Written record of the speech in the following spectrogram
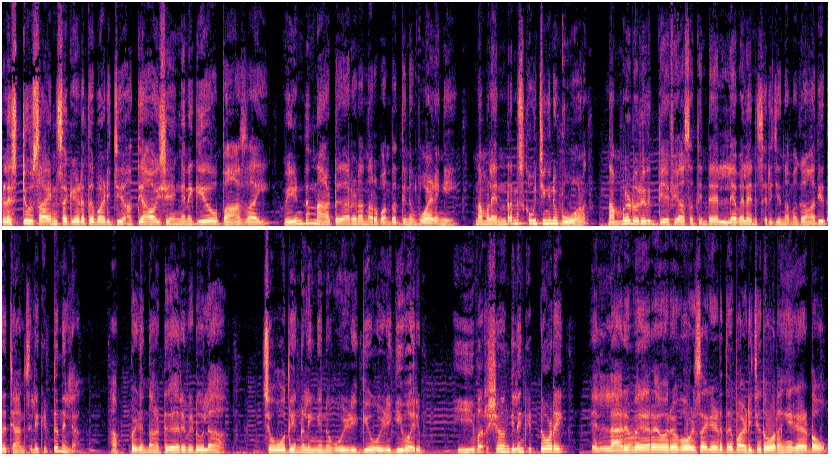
പ്ലസ് ടു സയൻസ് ഒക്കെ എടുത്ത് പഠിച്ച് അത്യാവശ്യം എങ്ങനെയൊക്കെയോ പാസ്സായി. വീണ്ടും നാട്ടുകാരുടെ നിർബന്ധത്തിന് വഴങ്ങി. നമ്മൾ എൻട്രൻസ് കോച്ചിങ്ങിന് പോവാണ്. നമ്മളുടെ ഒരു വിദ്യാഭ്യാസത്തിന്റെ ലെവൽ അനുസരിച്ച് നമുക്ക് ആദ്യത്തെ ചാൻസിൽ കിട്ടുന്നില്ല. അപ്പോഴും നാട്ടുകാർ വിടൂല. ചോദ്യങ്ങൾ ഇങ്ങനെ ഒഴുകി ഒഴുകി വരും. ഈ വർഷമെങ്കിലും കിട്ടോടെ? എല്ലാരും വേറെ ഓരോ കോഴ്സൊക്കെ എടുത്ത് പഠിച്ചു തുടങ്ങി കേട്ടോ.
